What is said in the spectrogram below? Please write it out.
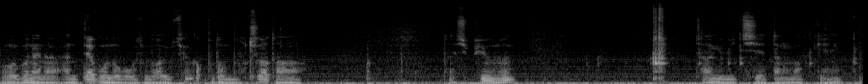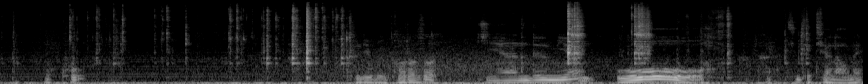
어, 이번에는 안 떼고 넣어보고 있습니다. 아, 생각보다 묵직하다. 자, CPU는 자기 위치에 딱 맞게 놓고 클립을 걸어서 찌안으면 오 진짜 튀어나오네.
